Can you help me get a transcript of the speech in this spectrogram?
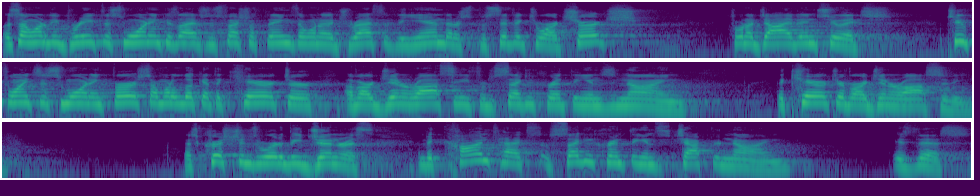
Listen, I want to be brief this morning because I have some special things I want to address at the end that are specific to our church. So I want to dive into it. Two points this morning. First, I want to look at the character of our generosity from 2 Corinthians 9. The character of our generosity. As Christians, we're to be generous. In the context of 2 Corinthians chapter 9 is this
